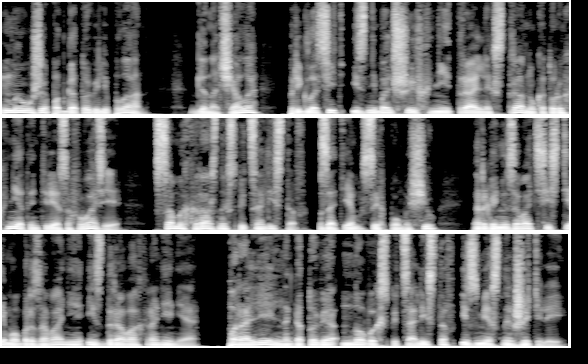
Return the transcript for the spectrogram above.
Мы уже подготовили план. Для начала пригласить из небольших нейтральных стран, у которых нет интересов в Азии, самых разных специалистов, затем с их помощью организовать систему образования и здравоохранения, параллельно готовя новых специалистов из местных жителей.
